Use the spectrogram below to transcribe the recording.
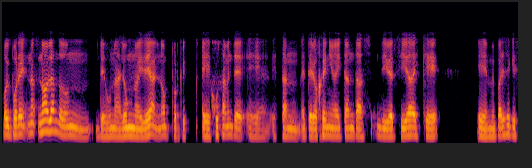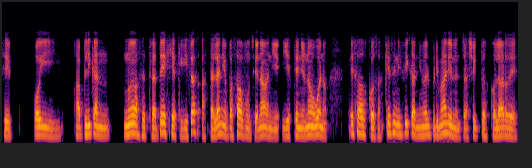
hoy por hoy, no, no hablando de un, de un alumno ideal, ¿no? Porque eh, justamente eh, es tan heterogéneo, hay tantas diversidades que eh, me parece que se hoy aplican nuevas estrategias que quizás hasta el año pasado funcionaban y, y este año no. Bueno, esas dos cosas. ¿Qué significa a nivel primario en el trayecto escolar de,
